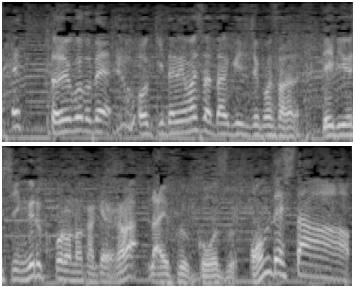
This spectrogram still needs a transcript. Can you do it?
はい。ということで、お聞きいただきました、竹内純子さん、デビューシングル、心のかけらから、 Life Goes On でした。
